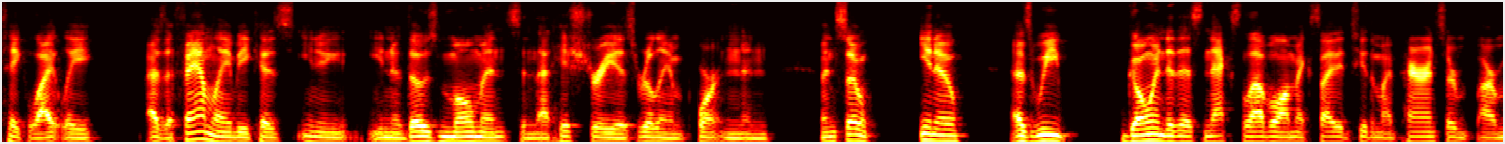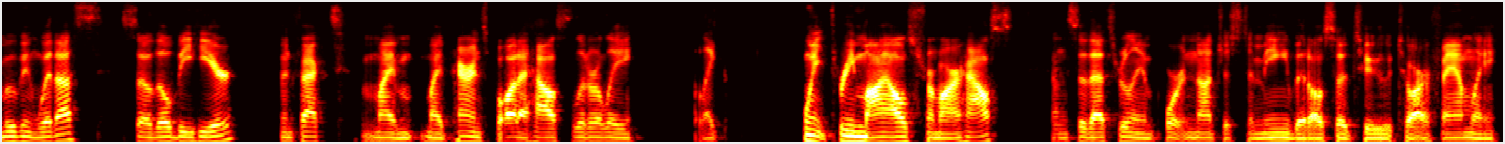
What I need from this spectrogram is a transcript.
take lightly as a family because you know you know those moments and that history is really important. And and so you know as we go into this next level i'm excited too that my parents are are moving with us. So they'll be here. In fact my my parents bought a house literally like 0.3 miles from our house. And so that's really important not just to me but also to to our family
